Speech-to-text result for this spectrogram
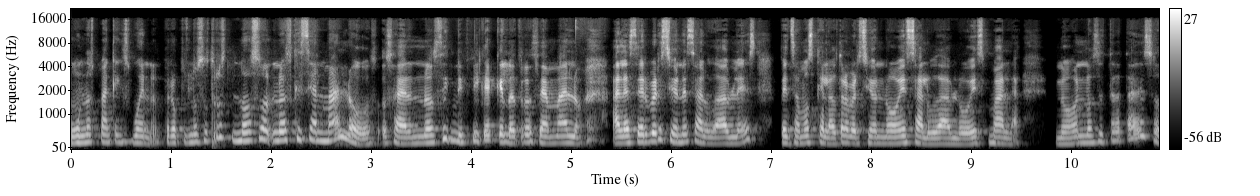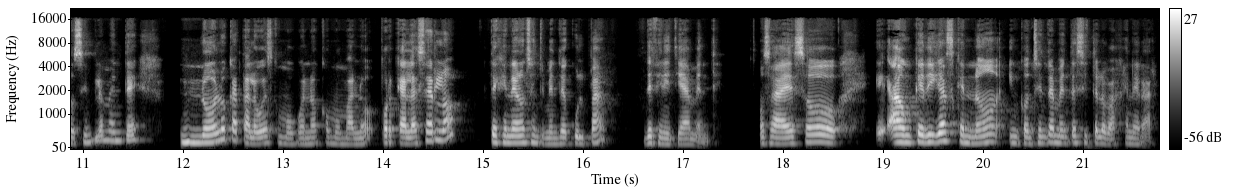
unos pancakes buenos, pero pues los otros no son, no es que sean malos, o sea, no significa que el otro sea malo. Al hacer versiones saludables, pensamos que la otra versión no es saludable o es mala. No, no se trata de eso, simplemente no lo catalogues como bueno o como malo, porque al hacerlo te genera un sentimiento de culpa definitivamente. O sea, eso, aunque digas que no, inconscientemente sí te lo va a generar.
